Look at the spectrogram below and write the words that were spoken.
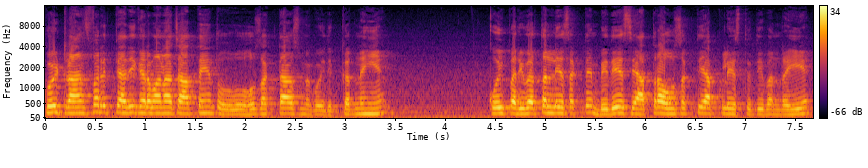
कोई ट्रांसफ़र इत्यादि करवाना चाहते हैं तो वो हो सकता है उसमें कोई दिक्कत नहीं है। कोई परिवर्तन ले सकते हैं, विदेश यात्रा हो सकती है, आपके लिए स्थिति बन रही है।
